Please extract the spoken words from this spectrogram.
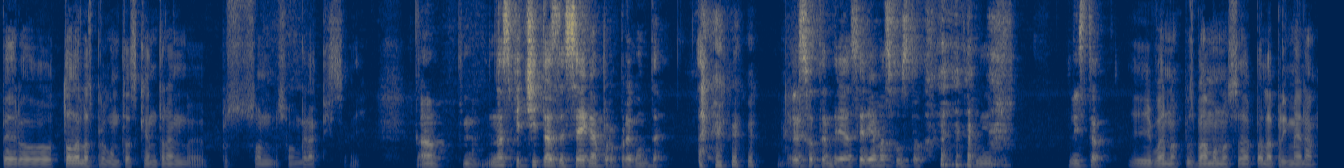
pero todas las preguntas que entran eh, pues, son, son gratis. Ah, unas fichitas de Sega por pregunta. Eso tendría, sería más justo. Listo. Y bueno, pues vámonos a, la primera,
